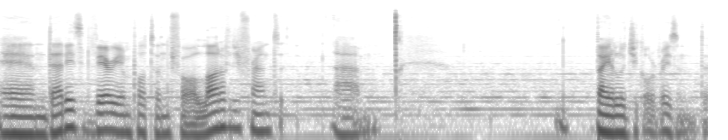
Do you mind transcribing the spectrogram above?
And that is very important for a lot of different um, biological reasons the,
